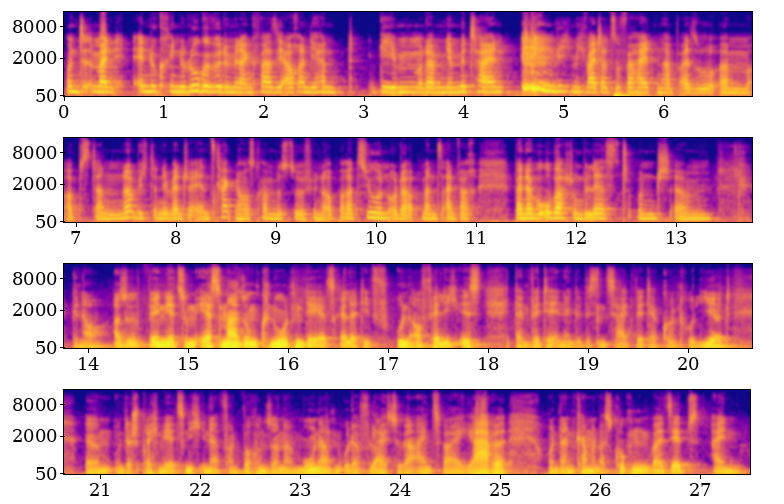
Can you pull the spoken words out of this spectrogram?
Und mein Endokrinologe würde mir dann quasi auch an die Hand geben oder mir mitteilen, wie ich mich weiter zu verhalten habe. Also ähm, ob es dann, ne, ob ich dann eventuell ins Krankenhaus kommen müsste für eine Operation oder ob man es einfach bei einer Beobachtung belässt. Und ähm genau. Also wenn jetzt zum ersten Mal so ein Knoten, der jetzt relativ unauffällig ist, dann wird er in einer gewissen Zeit wird er kontrolliert. Ähm, und da sprechen wir jetzt nicht innerhalb von Wochen, sondern Monaten oder vielleicht sogar ein, zwei Jahre. Und dann kann man das gucken, weil selbst ein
